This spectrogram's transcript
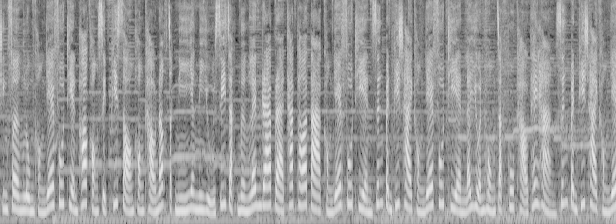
ชิงเฟิงลุงของเย่ฟู่เทียนพ่อของสิทธิพี่สองของเขานอกจากนี้ยังมีหยูซี่จากเมืองเล่นแร่แปรธาตุพ่อตาของเย่ฟู่เทียน ซึ่งเป็นพี่ชายของเย่ฟู่เทียน และหยวนหงจากภูเขาไทห่าง ซึ่งเป็นพี่ชายของเย่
